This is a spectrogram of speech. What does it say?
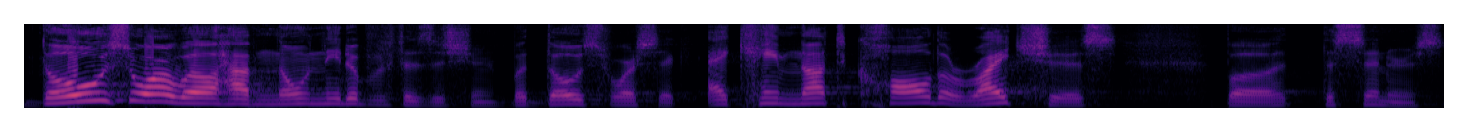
Those who are well have no need of a physician, but those who are sick. I came not to call the righteous, but the sinners.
